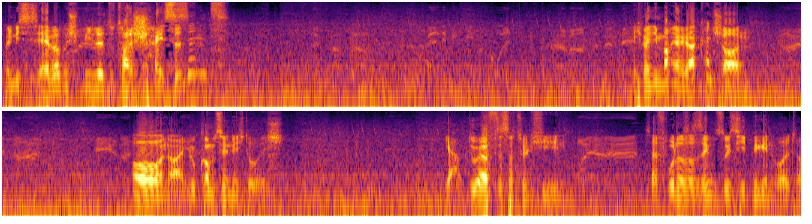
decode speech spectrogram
wenn ich sie selber bespiele, total scheiße sind? Ich meine, die machen ja gar keinen Schaden. Oh nein, du kommst hier nicht durch. Ja, du öffnest natürlich ihn. Sei froh, dass er Suizid begehen wollte.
